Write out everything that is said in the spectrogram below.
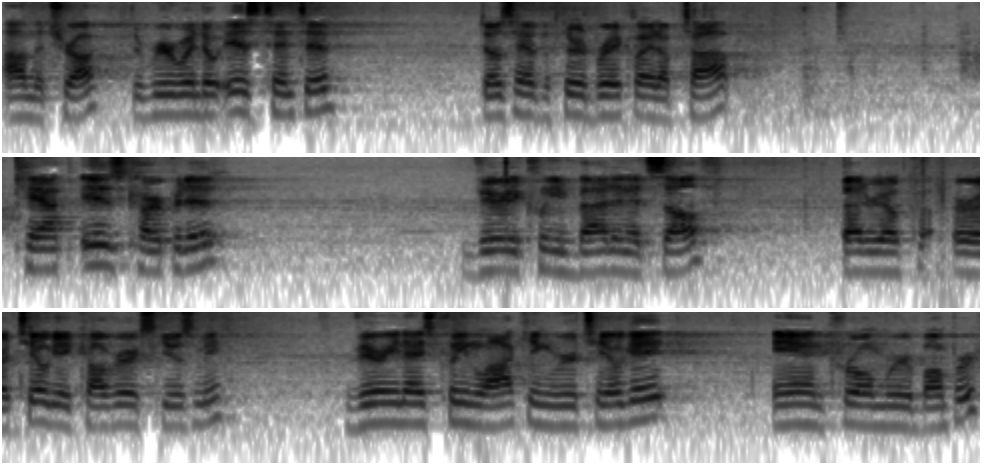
on the truck. The rear window is tinted. Does have the third brake light up top. Cap is carpeted. Very clean bed in itself. Bed rail or a tailgate cover, excuse me. Very nice clean locking rear tailgate and chrome rear bumper.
